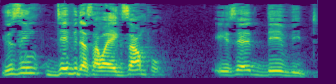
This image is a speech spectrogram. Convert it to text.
Using David as our example. He said, David,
